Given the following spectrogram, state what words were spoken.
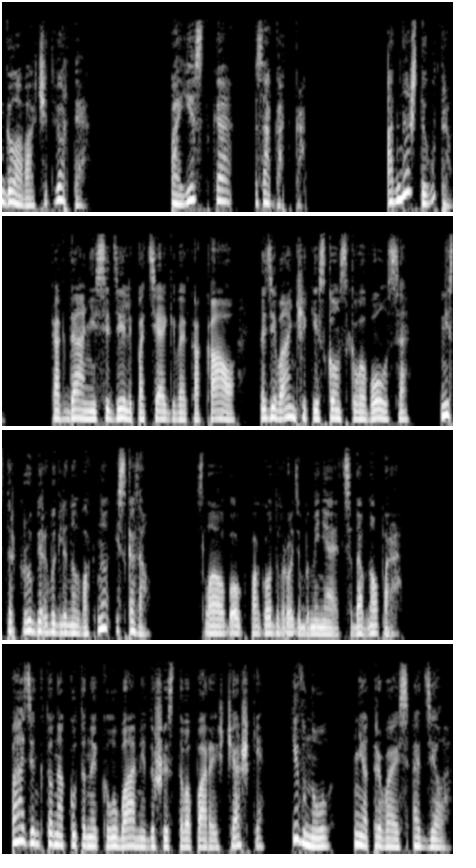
Глава четвертая. Поездка-загадка. Однажды утром, когда они сидели, подтягивая какао на диванчике из конского волоса, мистер Крубер выглянул в окно и сказал, «Слава богу, погода вроде бы меняется, давно пора». Паддингтон, окутанный клубами душистого пара из чашки, кивнул, не отрываясь от дела.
